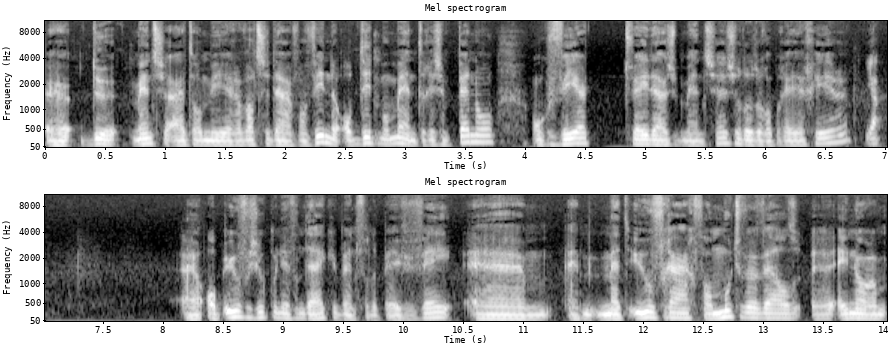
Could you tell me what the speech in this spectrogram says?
uh, de mensen uit Almere wat ze daarvan vinden. Op dit moment, er is een panel, ongeveer 2000 mensen zullen erop reageren. Ja. Uh, op uw verzoek, meneer Van Dijk, u bent van de PVV... met uw vraag van moeten we wel enorm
